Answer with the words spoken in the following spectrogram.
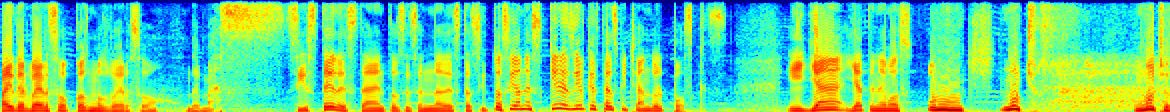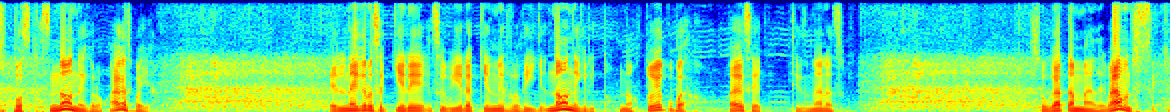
Spider-Verso, Cosmos-Verso, demás. Si usted está entonces en una de estas situaciones, quiere decir que está escuchando el podcast. Y ya, ya tenemos muchos, muchos podcasts. No, negro, hagas para allá. El negro se quiere subir aquí en mi rodilla. No, negrito, no, estoy ocupado. Váyase a chismear a su, su gata madre. Vámonos aquí.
